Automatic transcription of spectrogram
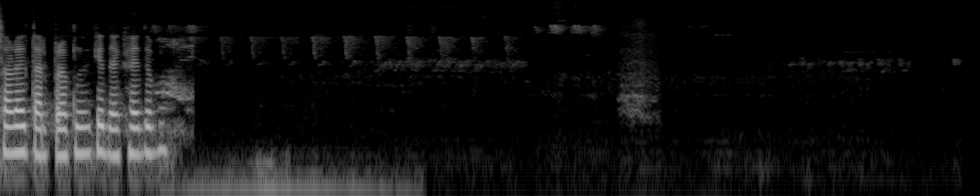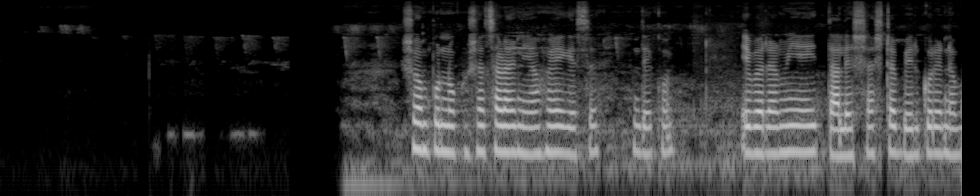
ছাড়াই তারপর আপনাদেরকে দেখাই দেব। সম্পূর্ণ খোসা ছাড়াই নেওয়া হয়ে গেছে। দেখুন, এবার আমি এই তালের শ্বাসটা বের করে নেব।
